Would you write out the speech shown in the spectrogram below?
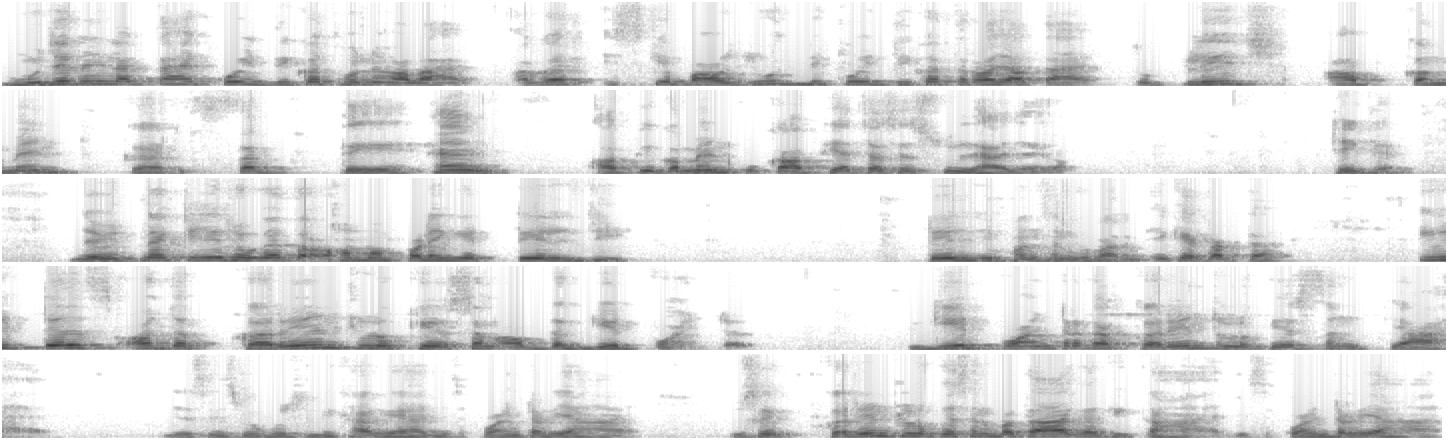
मुझे नहीं लगता है कोई दिक्कत होने वाला है। अगर इसके बावजूद भी कोई दिक्कत रह जाता है तो प्लीज़ आप कमेंट कर सकते हैं। आपके कमेंट को काफ़ी अच्छा से सुलझाया जाएगा। ठीक है। जब इतना क्लियर हो गया तो हम हम पढ़ेंगे tell G. Tell G function के बारे में। ये क्या करता है। It tells of the current location of the get pointer get pointer का करेंट लोकेशन क्या है? जैसे इसमें कुछ लिखा गया है, जैसे पॉइंटर यहाँ है। उसे करेंट लोकेशन बताएगा कि कहाँ है, जैसे पॉइंटर यहाँ है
